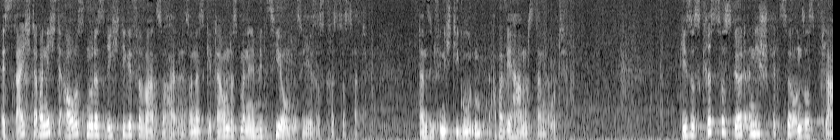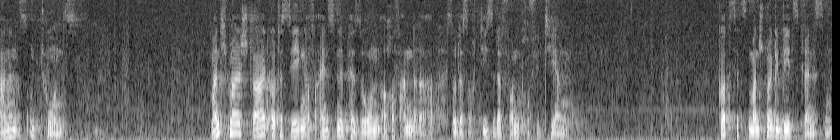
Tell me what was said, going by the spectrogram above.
Es reicht aber nicht aus, nur das Richtige für wahr zu halten, sondern es geht darum, dass man eine Beziehung zu Jesus Christus hat. Dann sind wir nicht die Guten, aber wir haben es dann gut. Jesus Christus gehört an die Spitze unseres Planens und Tuns. Manchmal strahlt Gottes Segen auf einzelne Personen auch auf andere ab, sodass auch diese davon profitieren. Gott setzt manchmal Gebetsgrenzen,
